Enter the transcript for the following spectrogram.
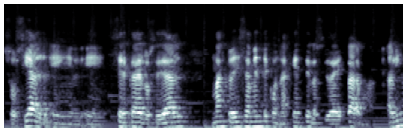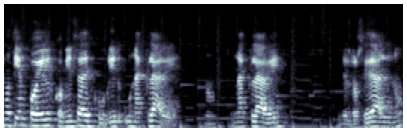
social en en, cerca del Rosedal, más precisamente con la gente de la ciudad de Tarma. Al mismo tiempo, él comienza a descubrir una clave, una clave del Rosedal,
